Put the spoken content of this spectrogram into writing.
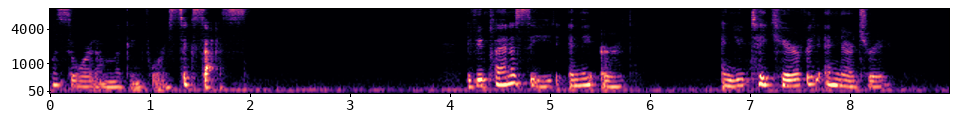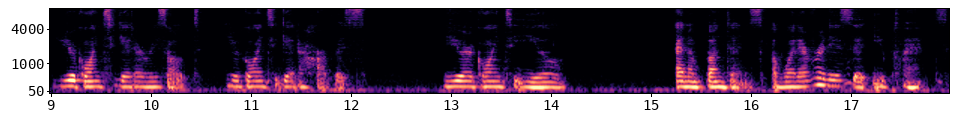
what's the word I'm looking for? Success. If you plant a seed in the earth and you take care of it and nurture it, you're going to get a result. You're going to get a harvest. You're going to yield an abundance of whatever it is that you plant.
